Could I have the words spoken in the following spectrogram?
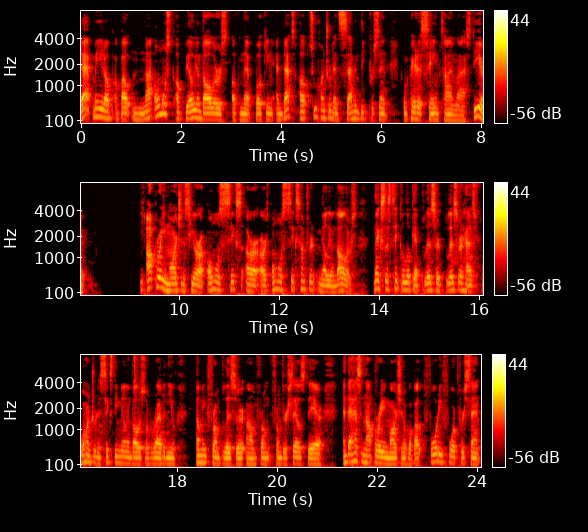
That made up about not almost a billion dollars of net booking, and that's up 270% compared to the same time last year. The operating margins here are almost six are, are almost 600 million dollars. Next, let's take a look at Blizzard. Blizzard has 460 million dollars of revenue coming from Blizzard um, from from their sales there, and that has an operating margin of about 44 percent.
